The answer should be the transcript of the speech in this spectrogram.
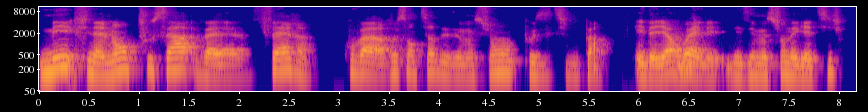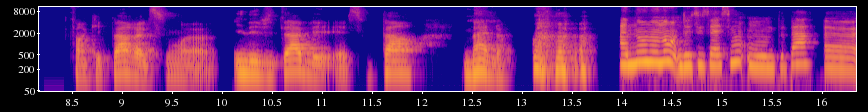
mais finalement, tout ça va faire qu'on va ressentir des émotions positives ou pas. Et d'ailleurs, ouais, les, émotions négatives, enfin, quelque part, elles sont euh, inévitables et elles sont pas mal. Ah non, non, non, de toute façon, on ne peut pas euh,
